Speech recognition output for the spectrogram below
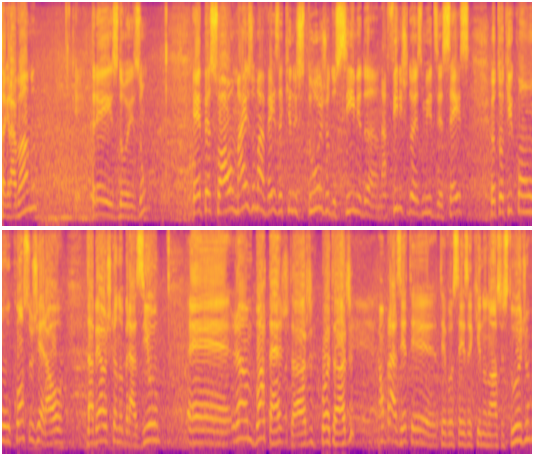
Tá gravando? Ok, 3, 2, 1. E aí pessoal, mais uma vez aqui no estúdio do CIMI, da, na Finish 2016, eu tô aqui com o cônsul geral da Bélgica no Brasil. É, Jean, boa tarde. Boa tarde. Boa tarde. É, é um prazer ter, ter vocês aqui no nosso estúdio.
